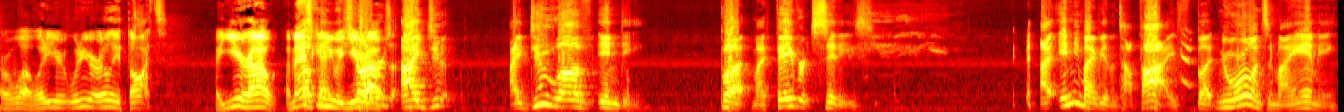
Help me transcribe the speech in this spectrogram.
or what? What are your What are your early thoughts? A year out. I'm asking okay, you a year starters, out. I do. I do love Indy, but my favorite cities. Indy might be in the top five, but New Orleans and Miami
